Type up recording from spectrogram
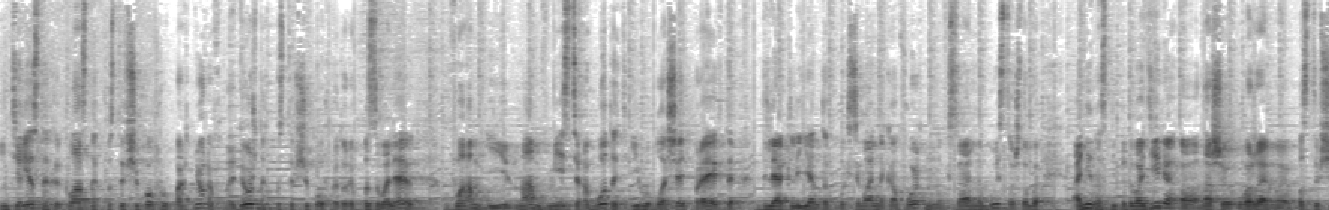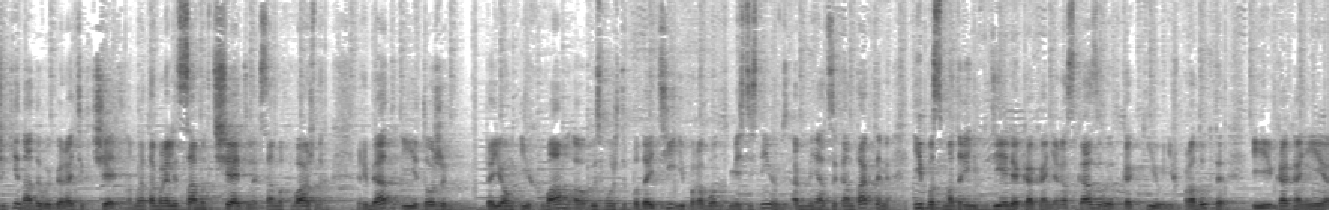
интересных и классных поставщиков и партнеров, надежных поставщиков, которые позволяют вам и нам вместе работать и воплощать проекты для клиентов максимально комфортно, максимально быстро, чтобы они нас не подводили, а наши уважаемые поставщики, надо выбирать их тщательно. Мы отобрали самых тщательных, самых важных ребят и тоже даем их вам. А вы сможете подойти и поработать вместе с ними, обменяться контактами и посмотреть в деле, как они рассказывают, какие у них продукты и как они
